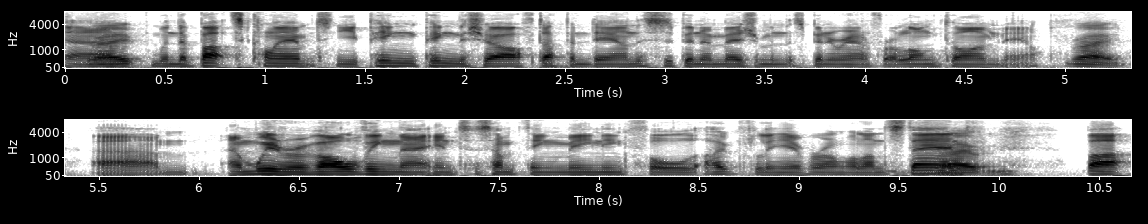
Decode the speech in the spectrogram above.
uh, Right. when the butt's clamped and you ping ping the shaft up and down. This has been a measurement that's been around for a long time now, Right. um, and we're evolving that into something meaningful. Hopefully, everyone will understand. Right. But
